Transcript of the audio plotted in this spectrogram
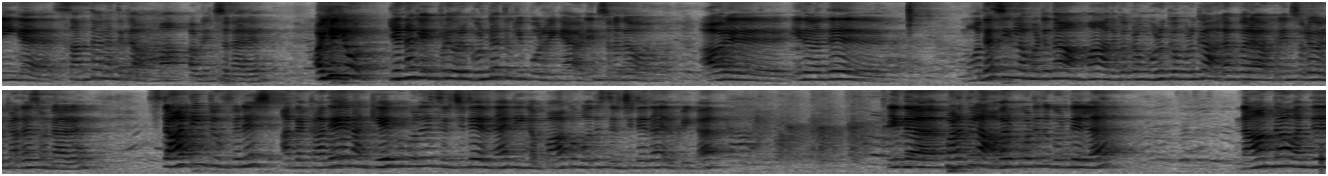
நீங்க சந்தானத்துக்கு அம்மா அப்படின்னு சொன்னாரு. ஐயோ என்னங்க இப்படி ஒரு குண்டை தூக்கி போடுறீங்க? அப்படின்னு சொன்னதும் அவரு இது வந்து முத சீன்ல மட்டும்தான் அம்மா அதுக்கப்புறம் முழுக்க முழுக்க அலப்பற அப்படின்னு சொல்லி ஒரு கதை சொன்னாரு. ஸ்டார்டிங் டு ஃபினிஷ் அந்த கதையை நான் கேட்கும்போது சிரிச்சுட்டே இருந்தேன். நீங்க பார்க்கும்போது சிரிச்சுட்டே தான் இருப்பீங்க. இந்த படத்துல அவர் போட்டது குண்டு இல்லை. நான் தான் வந்து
